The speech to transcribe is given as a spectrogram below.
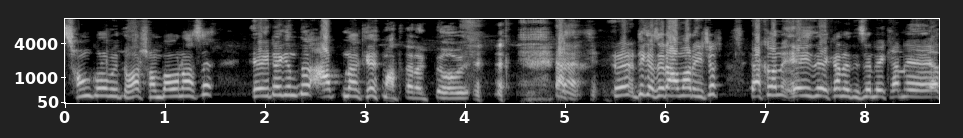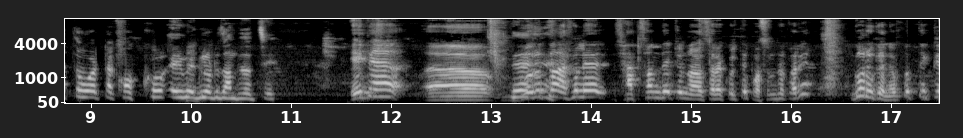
সংক্রমিত হওয়ার সম্ভাবনা আছে এইটা কিন্তু আপনাকে মাথায় রাখতে হবে। হ্যাঁ। ঠিক আছে এটা আমার হিসাব। এখন এই যে এখানে দিচ্ছেন এখানে এত বড় একটা কক্ষ এইগুলো একটু জানতে চাচ্ছি। এটা গরু তো আসলে স্বাচ্ছন্দ্যে একটু নড়াচড়া করতে পছন্দ করে। গরু কেন? প্রত্যেকটি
